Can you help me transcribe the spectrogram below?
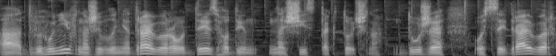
а, двигунів, на живлення драйверу десь годин на 6 так точно. Дуже ось цей драйвер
